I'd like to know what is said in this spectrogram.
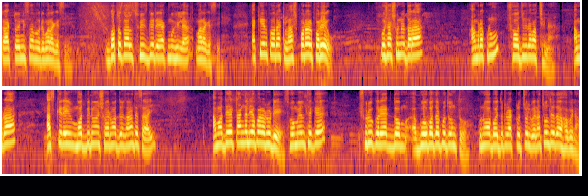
ট্রাক্টর নিচা ভরে মারা গেছে। গতকাল সুইচ গেটে এক মহিলা মারা গেছে। একের পর এক লাশ পড়ার পরেও প্রশাসনের দ্বারা আমরা কোনো সহযোগিতা পাচ্ছি না। আমরা আজকের এই মত বিনিময় সভার মাধ্যমে জানাতে চাই, আমাদের টাঙ্গালিয়াপাড়া রোডে সৌমেল থেকে শুরু করে একদম বউবাজার পর্যন্ত কোনো অবৈধ ট্রাক্টর চলবে না, চলতে দেওয়া হবে না।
